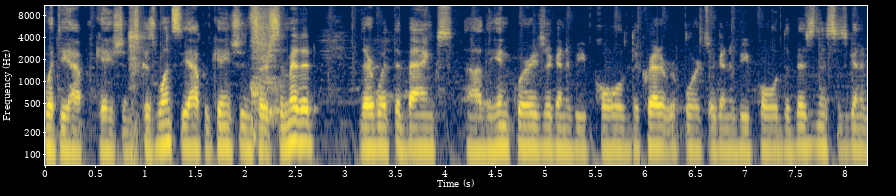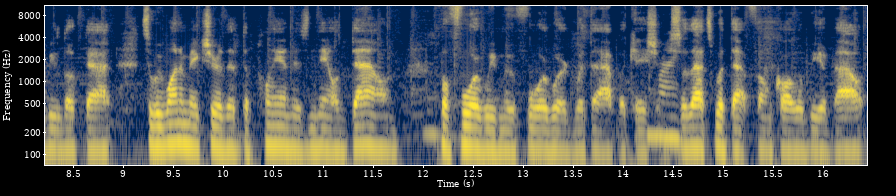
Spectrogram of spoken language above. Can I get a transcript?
with the applications. Because once the applications are submitted, they're with the banks. Uh, the inquiries are going to be pulled. The credit reports are going to be pulled. The business is going to be looked at. So we want to make sure that the plan is nailed down before we move forward with the application. Right. So that's what that phone call will be about.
